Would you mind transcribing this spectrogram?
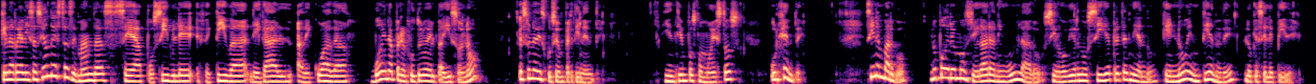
Que la realización de estas demandas sea posible, efectiva, legal, adecuada, buena para el futuro del país o no, es una discusión pertinente. Y en tiempos como estos, urgente. Sin embargo, no podremos llegar a ningún lado si el gobierno sigue pretendiendo que no entiende lo que se le pide.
